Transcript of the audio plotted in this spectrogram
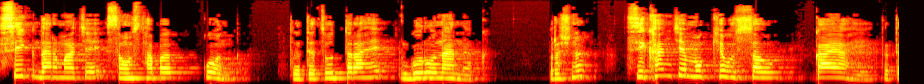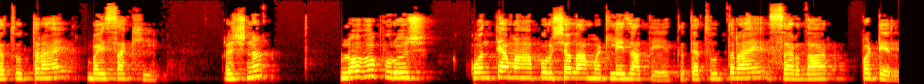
सिख धर्माचे संस्थापक कोण? तर त्याचं उत्तर आहे गुरु नानक. प्रश्न सिखांचे मुख्य उत्सव काय आहे? तर त्याचं उत्तर आहे बैसाखी. प्रश्न लोह पुरुष कोणत्या महापुरुषाला म्हटले जाते? तर त्याचं उत्तर आहे सरदार पटेल.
